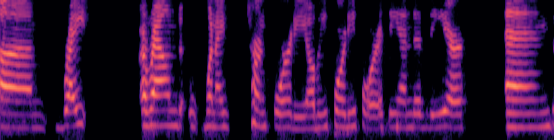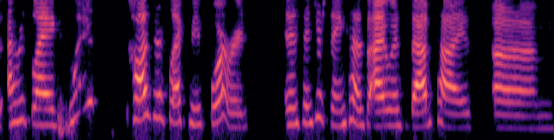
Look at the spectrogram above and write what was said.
um, right around when I turned 40. I'll be 44 at the end of the year, and I was like, "What is pause, reflect, move forward?" And it's interesting because I was baptized um,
